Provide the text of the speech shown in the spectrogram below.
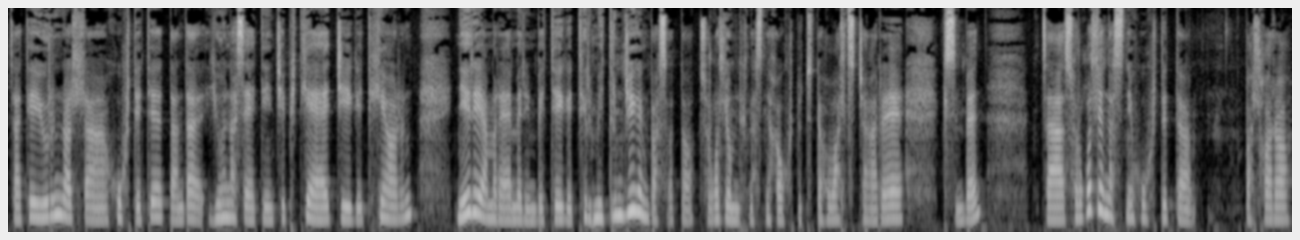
За тэгээ ер нь бол хүүхдээ те дандаа юунаас айдیں۔ чи битгий айжий гэдэхийн оронд нэрээ ямар аймаар юм бэ те гэд тэр мэдрэмжийг нь бас одоо сургуулийн өмнөх насныхаа хүүхдүүдтэй хуваалцж байгаарэ гэсэн байна. За сургуулийн насны хүүхдэд болохоор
